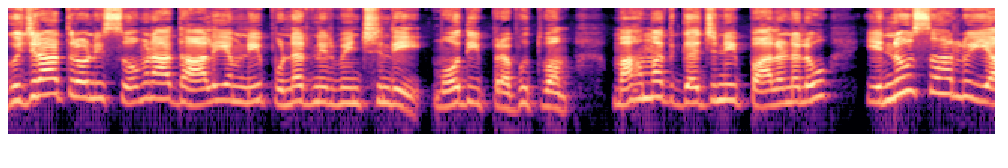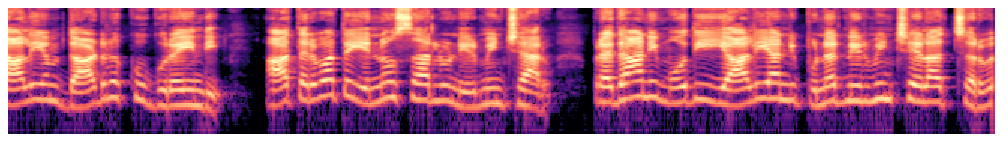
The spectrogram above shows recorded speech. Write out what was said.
గుజరాత్లోని సోమనాథ్ ఆలయంని పునర్నిర్మించింది మోదీ ప్రభుత్వం. మహమ్మద్ గజ్నీ పాలనలో ఎన్నోసార్లు ఈ ఆలయం దాడులకు గురైంది. ఆ తర్వాత ఎన్నోసార్లు నిర్మించారు. ప్రధాని మోదీ ఈ ఆలయాన్ని పునర్నిర్మించేలా చొరవ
